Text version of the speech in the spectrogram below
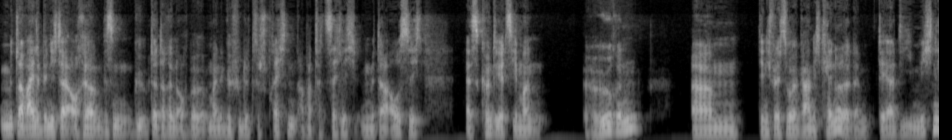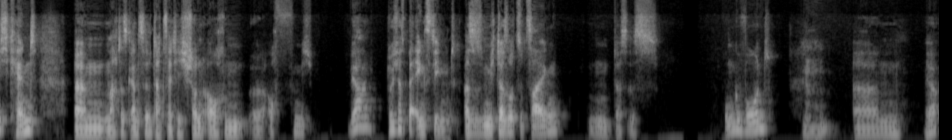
mittlerweile bin ich da auch ja ein bisschen geübter darin, auch über meine Gefühle zu sprechen, aber tatsächlich mit der Aussicht, es könnte jetzt jemand hören, ähm, den ich vielleicht sogar gar nicht kenne oder der, die mich nicht kennt, ähm, macht das Ganze tatsächlich schon auch, ähm, äh, auch für mich ja, durchaus beängstigend. Also mich da so zu zeigen, hm, das ist ungewohnt. Mhm. Ähm, ja.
